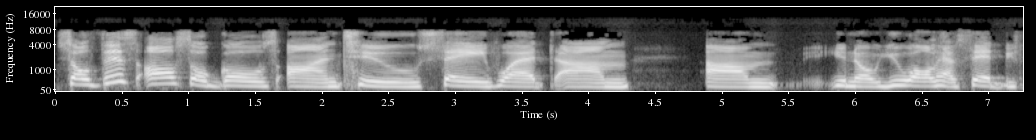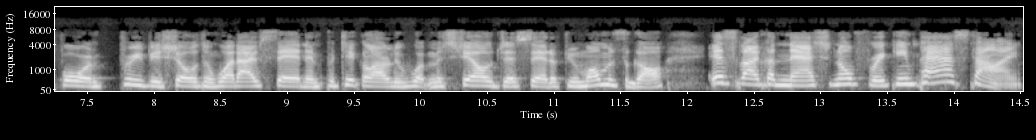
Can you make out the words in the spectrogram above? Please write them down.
So this also goes on to say what um, um, you know you all have said before in previous shows, and what I've said, and particularly what Michelle just said a few moments ago. It's like a national freaking pastime,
